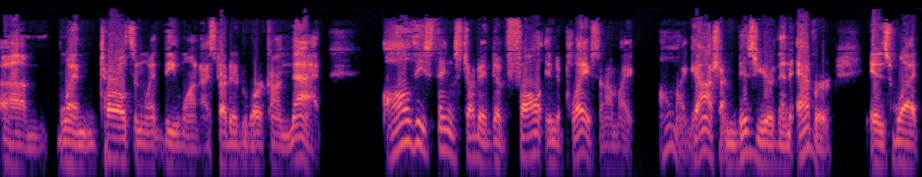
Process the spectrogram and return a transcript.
um, when tarleton went d1 i started to work on that. All these things started to fall into place and i'm like oh my gosh i'm busier than ever is what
